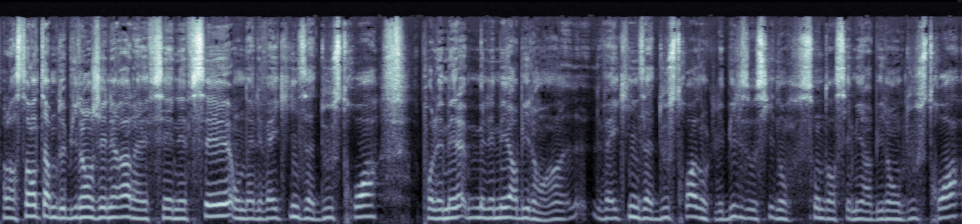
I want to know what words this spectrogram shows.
Pour l'instant, en termes de bilan général à FC NFC, on a les Vikings à 12-3 pour les, me- les meilleurs bilans. hein. Les Vikings à 12-3, donc les Bills aussi sont dans ces meilleurs bilans 12-3.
